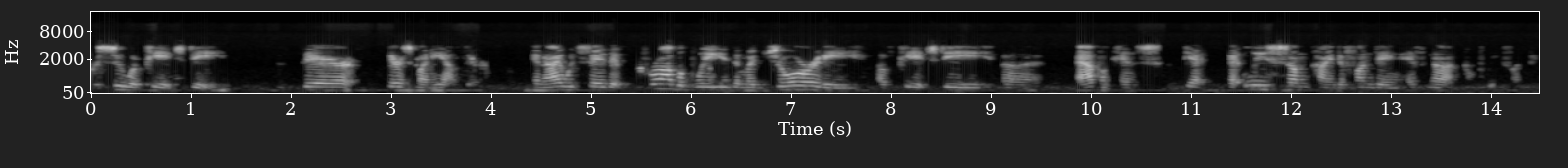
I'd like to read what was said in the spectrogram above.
pursue a PhD, there there's money out there. And I would say that probably the majority of PhD uh, applicants get at least some kind of funding, if not complete funding.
